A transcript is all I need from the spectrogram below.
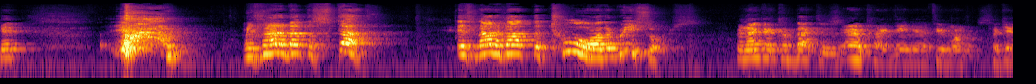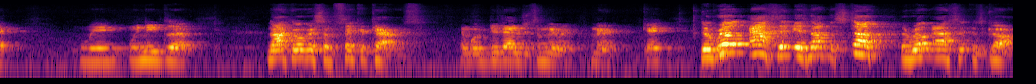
Okay? it's not about the stuff. It's not about the tool or the resource. And I'm going to come back to this airplane thing in a few moments. Okay? We, we need to knock over some sacred cows. And we'll do that in just a minute. minute okay? The real asset is not the stuff, the real asset is God.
